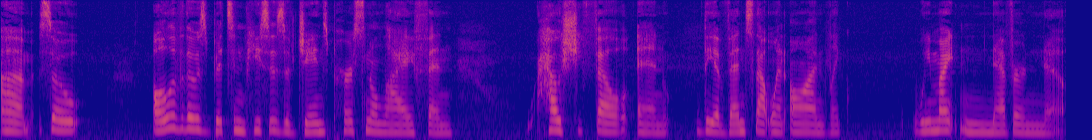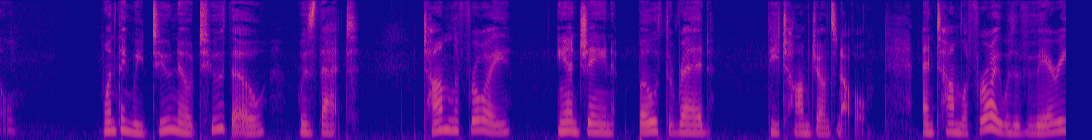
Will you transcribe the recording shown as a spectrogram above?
Um, so all of those bits and pieces of Jane's personal life and how she felt and the events that went on, like we might never know. One thing we do know too, though, was that Tom Lefroy and Jane both read the Tom Jones novel. And Tom Lefroy was very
